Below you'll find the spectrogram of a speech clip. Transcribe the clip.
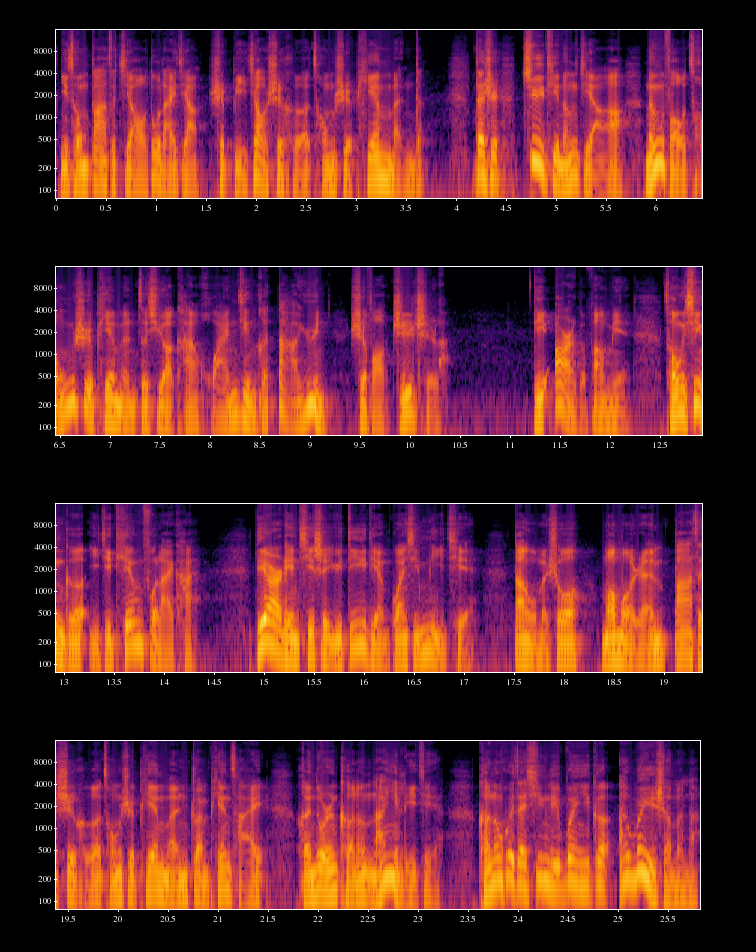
你从八字角度来讲是比较适合从事偏门的。但是具体能讲啊，能否从事偏门，则需要看环境和大运是否支持了。第二个方面，从性格以及天赋来看。第二点其实与第一点关系密切。当我们说某某人八字适合从事偏门赚偏财，很多人可能难以理解，可能会在心里问一个：哎，为什么呢？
